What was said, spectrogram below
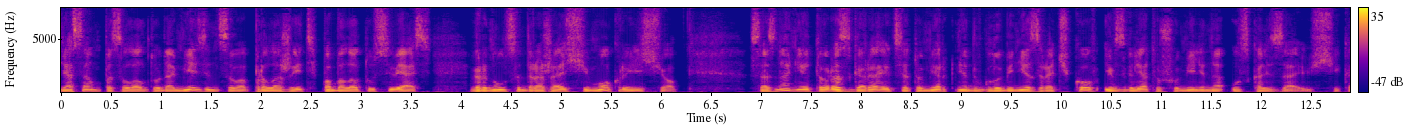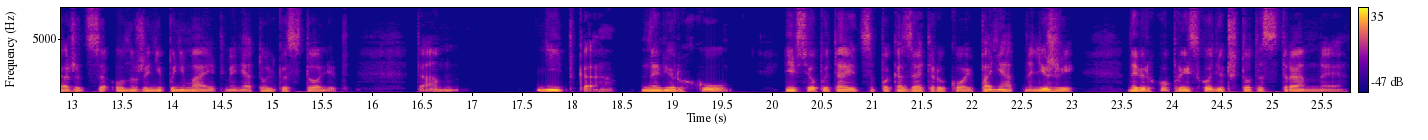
Я сам посылал туда Мезенцева проложить по болоту связь. Вернулся дрожащий, мокрый еще. Сознание то разгорается, то меркнет в глубине зрачков, и взгляд у Шумилина ускользающий. Кажется, он уже не понимает меня, только стонет. Там нитка, наверху, и все пытается показать рукой. Понятно, лежи. Наверху происходит что-то странное.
